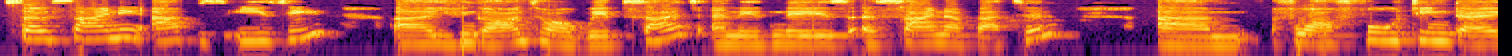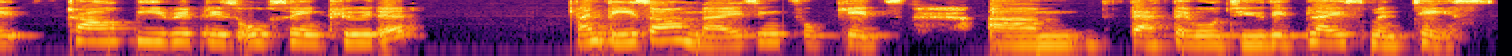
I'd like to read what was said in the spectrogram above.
So signing up is easy. Uh, you can go onto our website and then there's a sign up button. Um, for our 14 day trial period is also included. And these are amazing for kids um, that they will do their placement tests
